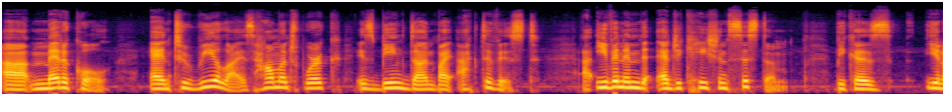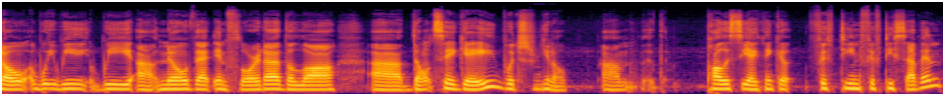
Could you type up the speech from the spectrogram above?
uh, medical, and to realize how much work is being done by activists uh, even in the education system, because you know we we we uh, know that in Florida the law uh, don't say gay, which you know um, policy I think 1557.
